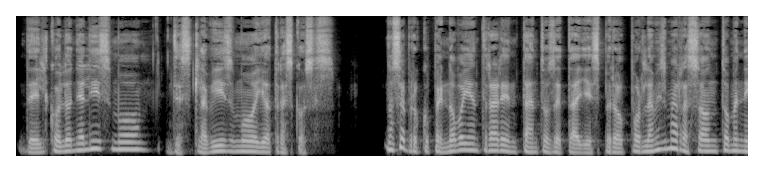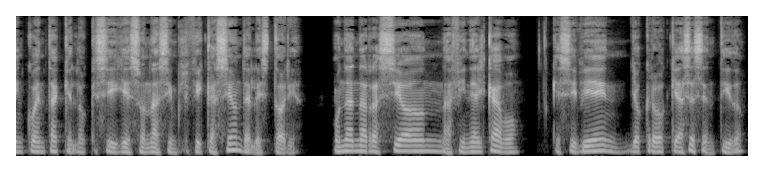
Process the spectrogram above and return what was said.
del colonialismo, de esclavismo y otras cosas. No se preocupen, no voy a entrar en tantos detalles, pero por la misma razón tomen en cuenta que lo que sigue es una simplificación de la historia. Una narración, a fin y al cabo, que si bien yo creo que hace sentido,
